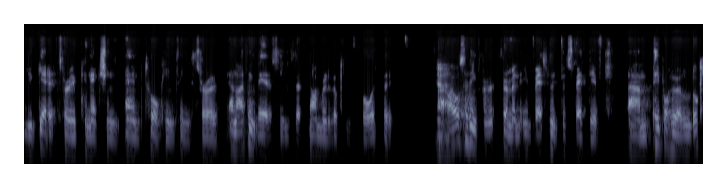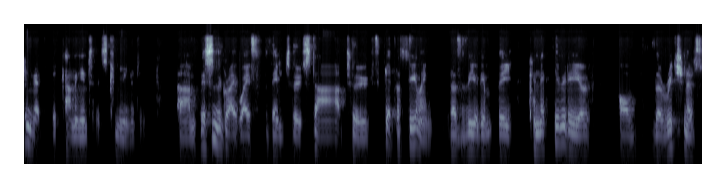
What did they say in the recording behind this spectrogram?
you get it through connection and talking things through. And I think they're the things that I'm really looking forward to. Yeah. I also think from, from an investment perspective, um, people who are looking at coming into this community. Um, this is a great way for them to start to get the feeling the, the, the connectivity of, of the richness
